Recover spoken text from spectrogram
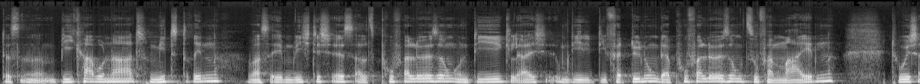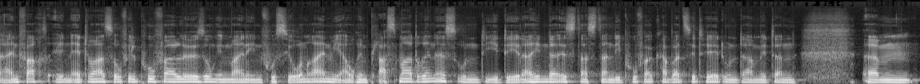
das ähm, Bicarbonat mit drin, was eben wichtig ist als Pufferlösung und die gleich, um die, die Verdünnung der Pufferlösung zu vermeiden, tue ich einfach in etwa so viel Pufferlösung in meine Infusion rein, wie auch im Plasma drin ist. Und die Idee dahinter ist, dass dann die Pufferkapazität und damit dann ähm,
